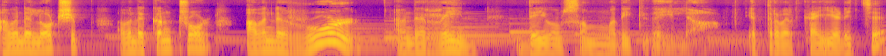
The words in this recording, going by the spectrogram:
അവന്റെ ലോഡ്ഷിപ്പ് അവന്റെ കൺട്രോൾ അവന്റെ റൂൾ അവന്റെ റെയിൻ ദൈവം സമ്മതിക്കുകയില്ല. എത്ര പേർ കൈയടിച്ച്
